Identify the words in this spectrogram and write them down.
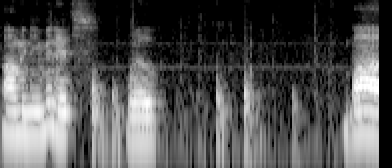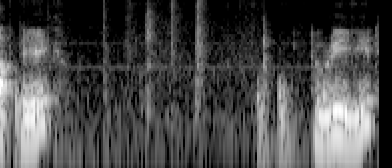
how many minutes will Bob take to read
